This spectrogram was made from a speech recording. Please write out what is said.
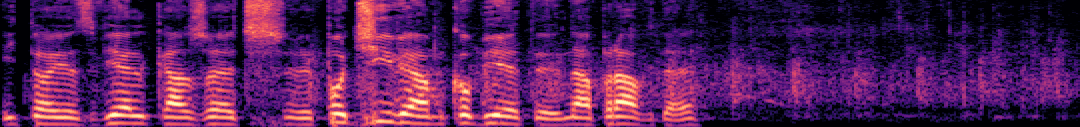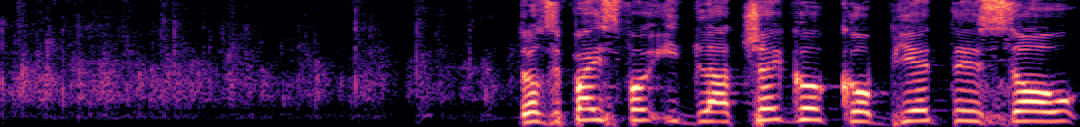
I to jest wielka rzecz. Podziwiam kobiety, naprawdę. Drodzy Państwo, i dlaczego kobiety są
